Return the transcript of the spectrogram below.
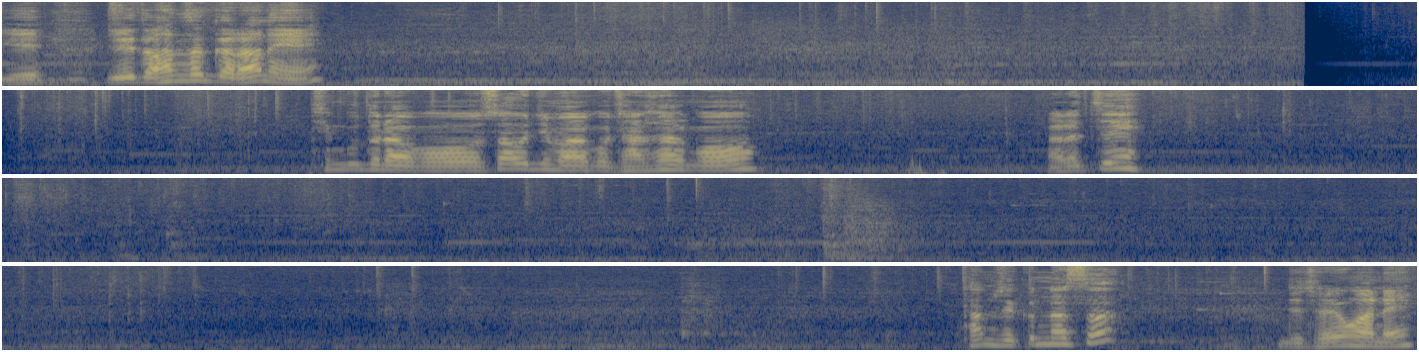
얘 얘도 한 손가락 하네. 친구들하고 싸우지 말고 잘 살고 알았지? 탐색 끝났어? 이제 조용하네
